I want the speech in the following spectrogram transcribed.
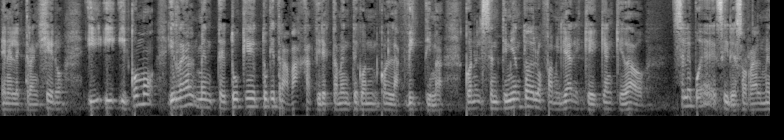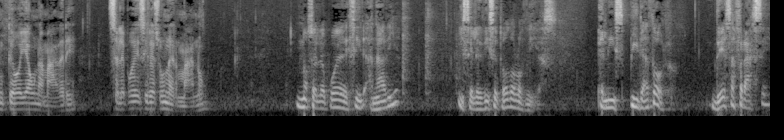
en el extranjero? ¿Y, y, cómo, y realmente tú que, tú que trabajas directamente con, con las víctimas, con el sentimiento de los familiares que, que han quedado, ¿se le puede decir eso realmente hoy a una madre? ¿Se le puede decir eso a un hermano? No se le puede decir a nadie y se le dice todos los días el inspirador de esa frase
